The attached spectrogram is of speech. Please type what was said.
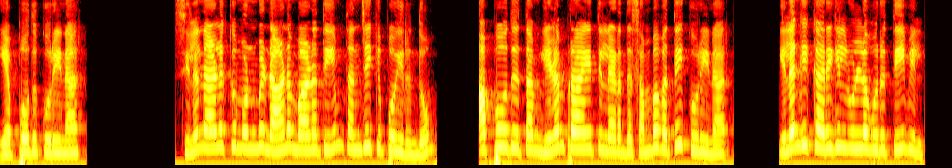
எப்போது கூறினார்? சில நாளுக்கு முன்பு நானும் வானத்தையும் தஞ்சைக்கு போயிருந்தோம். அப்போது தம் இளம் பிராயத்தில் நடந்த சம்பவத்தை கூறினார். இலங்கைக்கு அருகில் உள்ள ஒரு தீவில்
